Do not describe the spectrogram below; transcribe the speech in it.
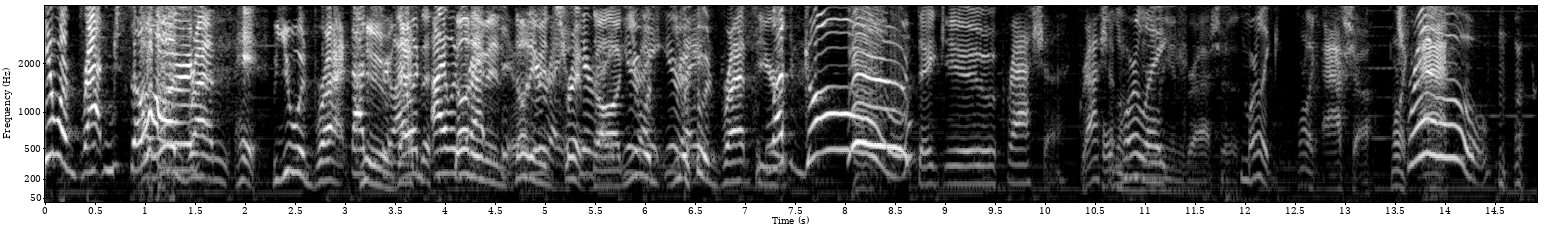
you were bratting so I hard. was bratting. Hey, you would brat That's too. true. I That's would- I would don't brat even, too. Don't You're even right, trip, you're right, dog. you're you right, would you're right. would brat to your. Let's Woo! go. Thank you. Grasha. Grasha. More like Grashas. more like More like Asha. More true. Like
